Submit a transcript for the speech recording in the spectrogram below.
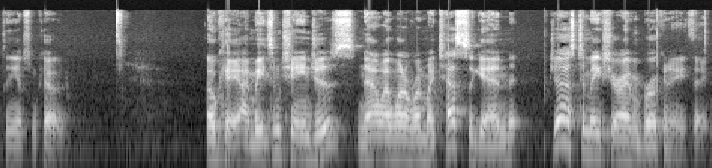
Cleaning up some code. Okay, I made some changes. Now I want to run my tests again just to make sure I haven't broken anything.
